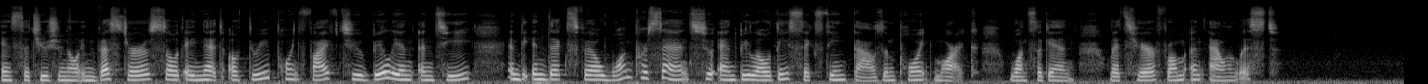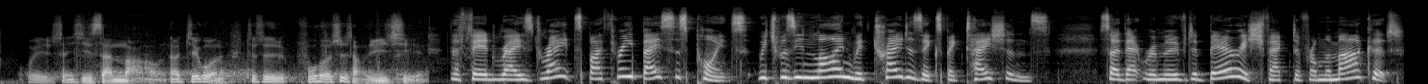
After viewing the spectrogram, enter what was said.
Institutional investors sold a net of 3.52 billion NT, and the index fell 1% to end below the 16,000 point mark. Once again, let's hear from an analyst. 会升息三码哈，那结果呢，就是符合市场的预期。The Fed raised rates by three basis points, which was in line with traders' expectations. So that removed a bearish factor from the market.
